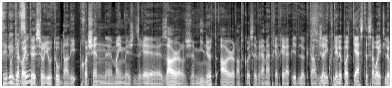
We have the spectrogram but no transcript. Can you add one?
Donc, il va être euh, sur YouTube dans les prochaines, euh, même, je dirais, heures, minutes, heures. En tout cas, c'est vraiment très, très rapide. Là, quand vous allez écouter le podcast, ça va être là.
